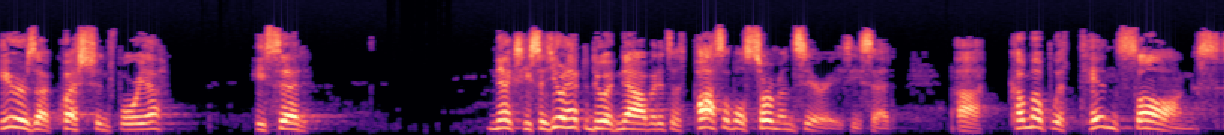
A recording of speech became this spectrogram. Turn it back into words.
here's a question for you. He said, Next, he says, You don't have to do it now, but it's a possible sermon series. He said, uh, Come up with 10 songs,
